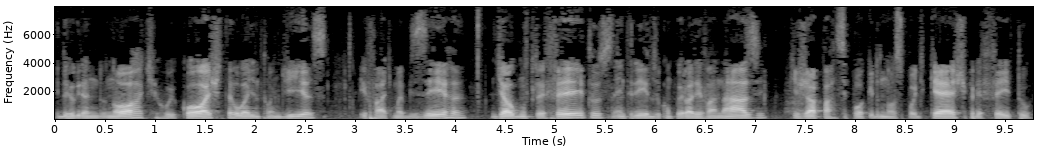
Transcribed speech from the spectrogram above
do Rio Grande do Norte, Rui Costa, Wellington Dias e Fátima Bezerra, de alguns prefeitos, entre eles o companheiro Arivanazzi, que já participou aqui do nosso podcast, prefeito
